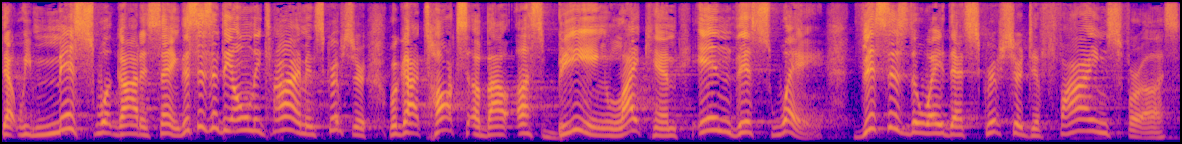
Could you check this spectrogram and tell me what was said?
that we miss what God is saying. This isn't the only time in Scripture where God talks about us being like Him in this way. This is the way that Scripture defines for us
